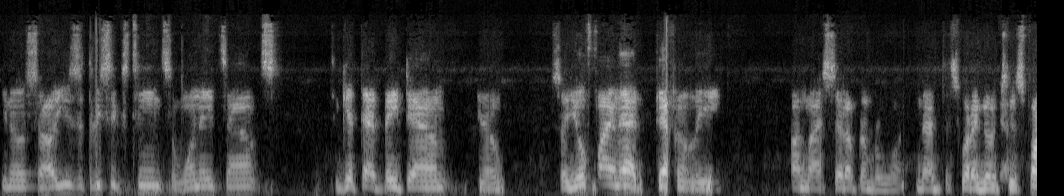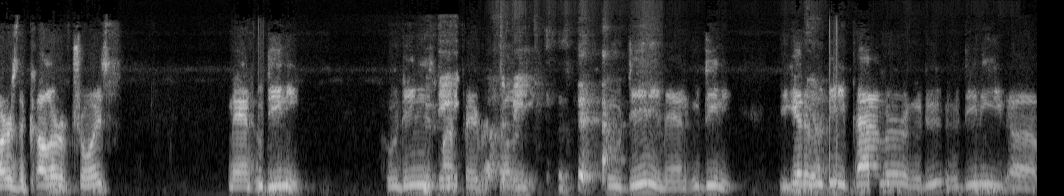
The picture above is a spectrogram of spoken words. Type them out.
you know, so I'll use a 316, so 1 8 ounce to get that bait down, you know. So you'll find that definitely on my setup number one. That's what I go to. As far as the color of choice, man, Houdini. Houdini is my favorite color. Houdini, man, Houdini. You get a Houdini paddler, Houdini uh,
